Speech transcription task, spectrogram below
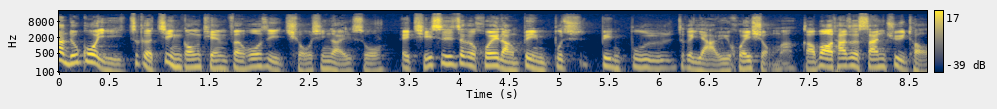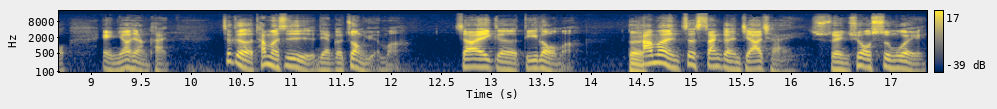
那如果以这个进攻天分或是以球星来说，诶，其实这个灰狼并不是并不这个亚于灰熊嘛？搞不好他这三巨头，诶，你要想看这个他们是两个状元嘛？加一个 D'Lo 嘛，对，他们这三个人加起来选秀顺位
